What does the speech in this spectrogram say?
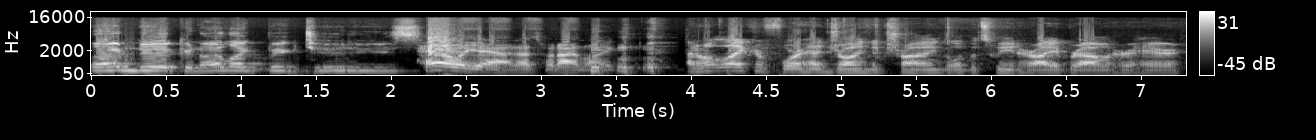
I'm Nick, and I like big titties. Hell yeah, that's what I like. I don't like her forehead drawing the triangle between her eyebrow and her hair.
